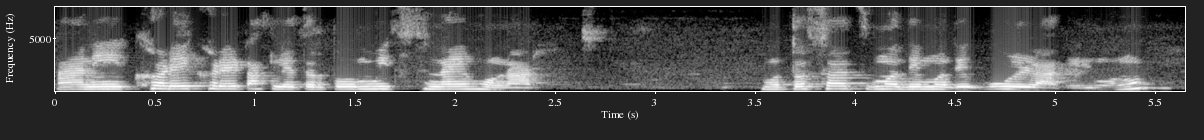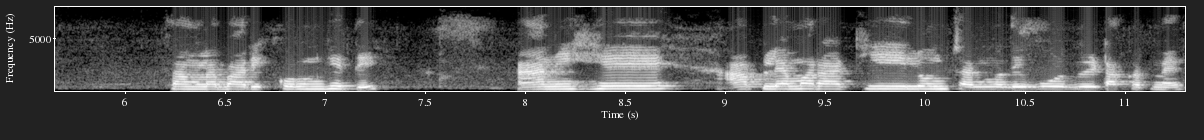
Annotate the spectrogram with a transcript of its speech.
आणि खडे खडे टाकले तर तो मिक्स नाही होणार. मग तसाच मध्ये मध्ये गुळ लागेल म्हणून. चांगला बारीक करून घेते. आणि हे आपल्या मराठी लोणच्यांमध्ये गुळ बी टाकत नाहीत.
